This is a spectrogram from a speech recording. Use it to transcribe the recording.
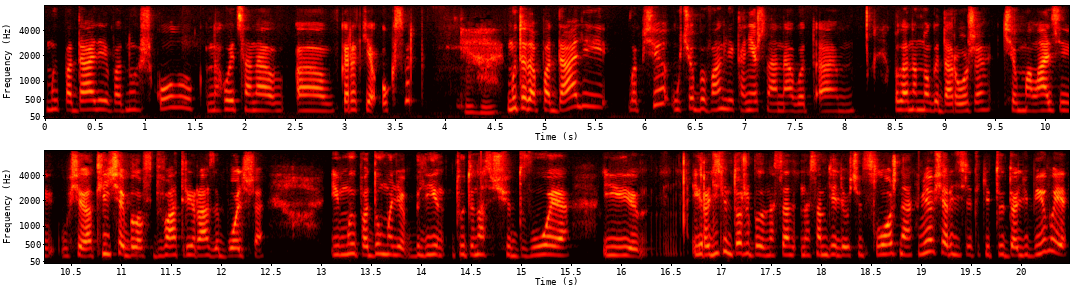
Мы подали в одну школу, находится она а, в городке Оксфорд. Угу. Мы туда подали. Вообще учеба в Англии, конечно, она вот а, была намного дороже, чем в Малайзии. Вообще отличие было в 2-3 раза больше. И мы подумали, блин, тут у нас еще двое, и, и родителям тоже было на, на самом деле очень сложно. У меня вообще родители такие трудолюбивые,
